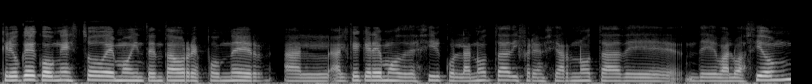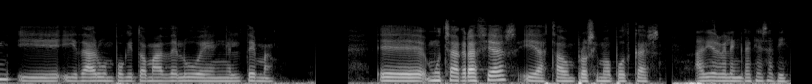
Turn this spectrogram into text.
Creo que con esto hemos intentado responder al, al qué queremos decir con la nota, diferenciar nota de, evaluación y, dar un poquito más de luz en el tema. Eh, muchas gracias y hasta un próximo podcast. Adiós, Belén. Gracias a ti.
